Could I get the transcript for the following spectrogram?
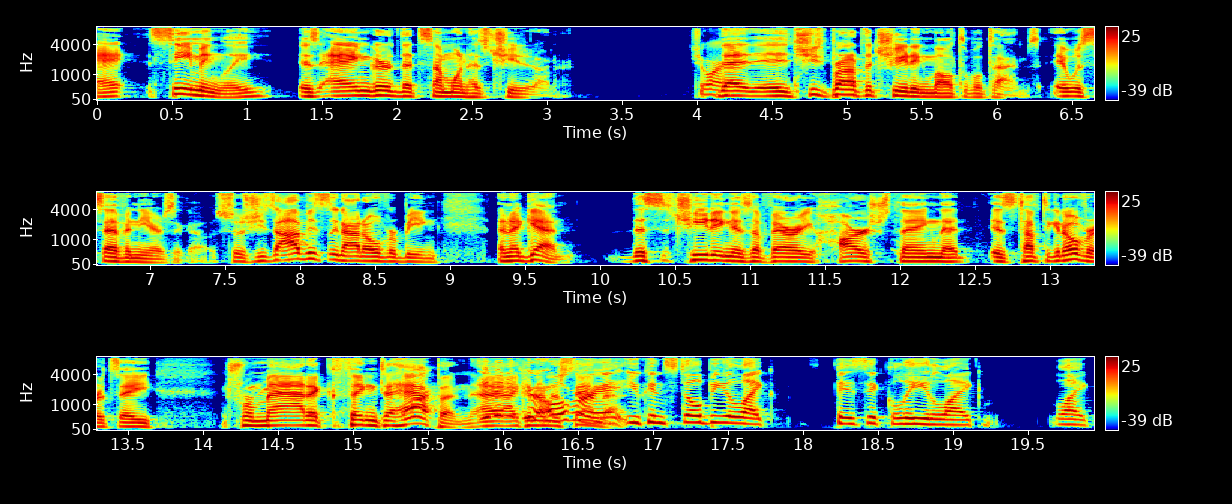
a- seemingly is angered that someone has cheated on her. Sure. That it, she's brought up the cheating multiple times. It was seven years ago, so she's obviously not over being. And again, this cheating is a very harsh thing that is tough to get over. It's a traumatic thing to happen. Even I, if I can you're understand over that. it, you can still be like physically like like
